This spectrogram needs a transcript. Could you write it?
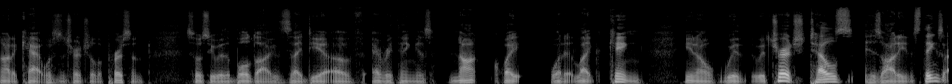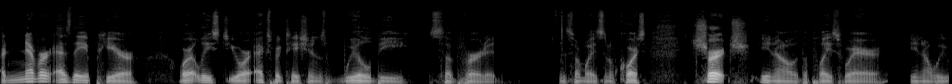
not a cat. Winston Churchill, the person, associated with a bulldog. This idea of everything is not quite what it like king you know with with church tells his audience things are never as they appear or at least your expectations will be subverted in some ways. And of course church you know the place where you know we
